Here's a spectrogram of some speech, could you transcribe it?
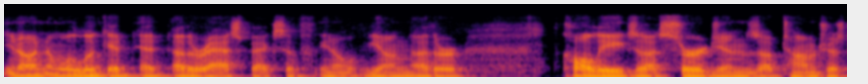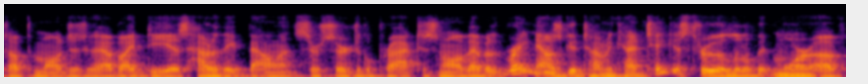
you know, and then we'll look at, at other aspects of, you know, young other colleagues, uh, surgeons, optometrists, ophthalmologists who have ideas. How do they balance their surgical practice and all that? But right now is a good time to kind of take us through a little bit more of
